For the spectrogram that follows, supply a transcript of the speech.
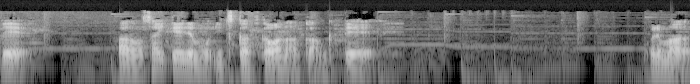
て、あの、最低でも5日使わなあかんくて、これまあ、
